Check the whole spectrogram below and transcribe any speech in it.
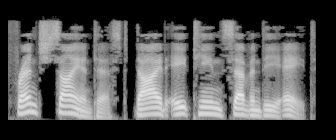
French scientist died 1878.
